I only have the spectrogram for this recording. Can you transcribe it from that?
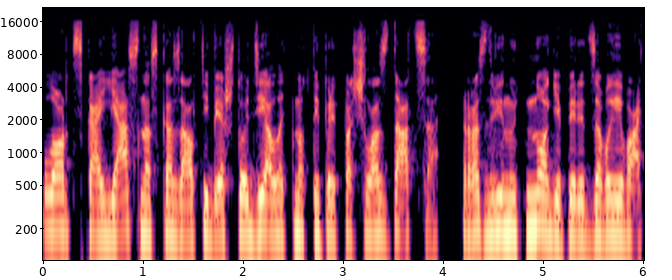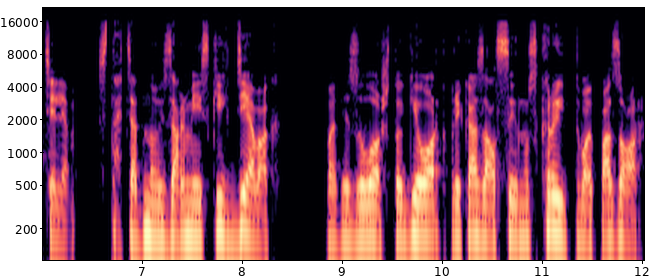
Лорд Скай ясно сказал тебе, что делать, но ты предпочла сдаться раздвинуть ноги перед завоевателем, стать одной из армейских девок. Повезло, что Георг приказал сыну скрыть твой позор.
